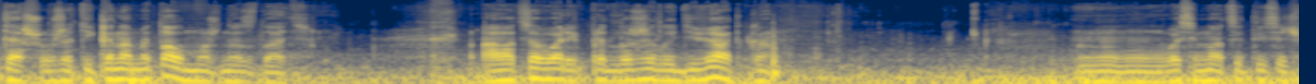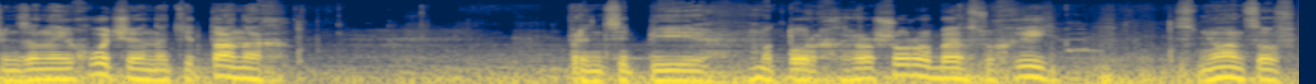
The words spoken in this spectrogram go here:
Те, що вже тільки на метал можна здати. А оце варік предложили дев'ятка. М, 18 тисяч він за неї хоче на титанах. В принципі, мотор хорошо робить, сухий, з нюансів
